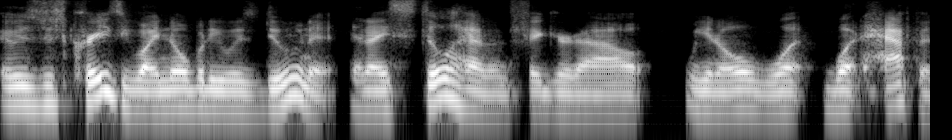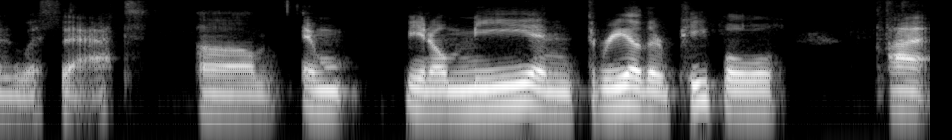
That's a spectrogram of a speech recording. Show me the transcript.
it was just crazy why nobody was doing it. And I still haven't figured out, you know, what what happened with that. Um, and you know, me and three other people, I,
